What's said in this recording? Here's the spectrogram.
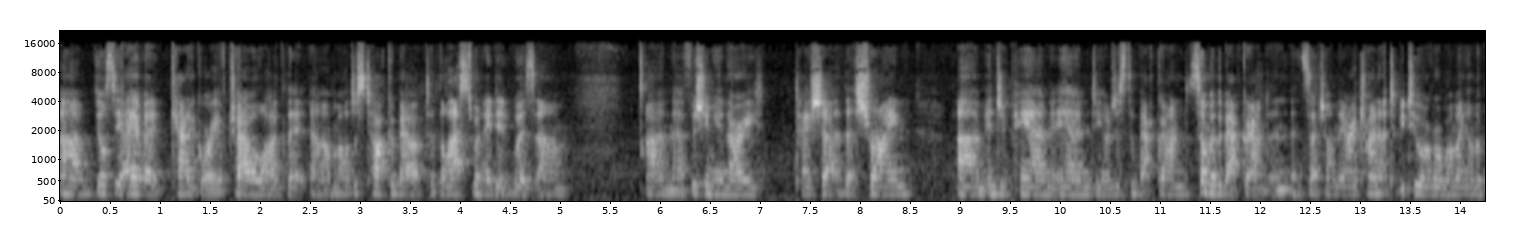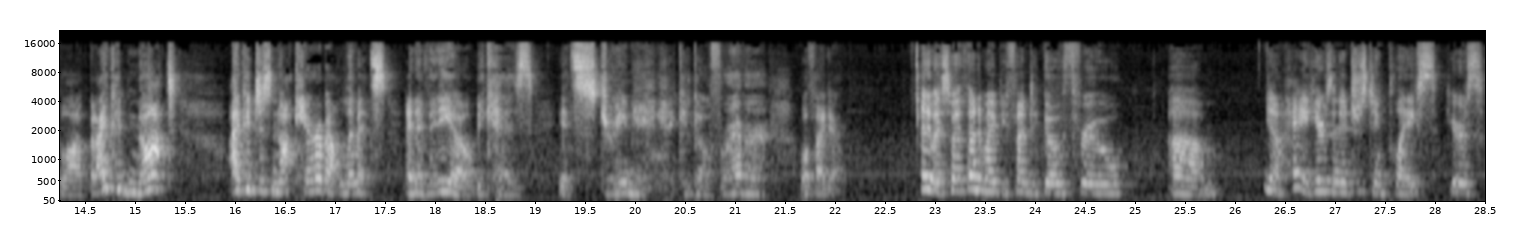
Um, you'll see I have a category of travelogue that um, I'll just talk about. The last one I did was um, on uh, Fushimi Inari Taisha, the shrine um, in Japan, and you know just the background, some of the background and, and, such on there. I try not to be too overwhelming on the blog, but I could not, I could just not care about limits in a video because it's streaming and it could go forever. We'll find out. Anyway, so I thought it might be fun to go through. Um, you know, hey, here's an interesting place. Here's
